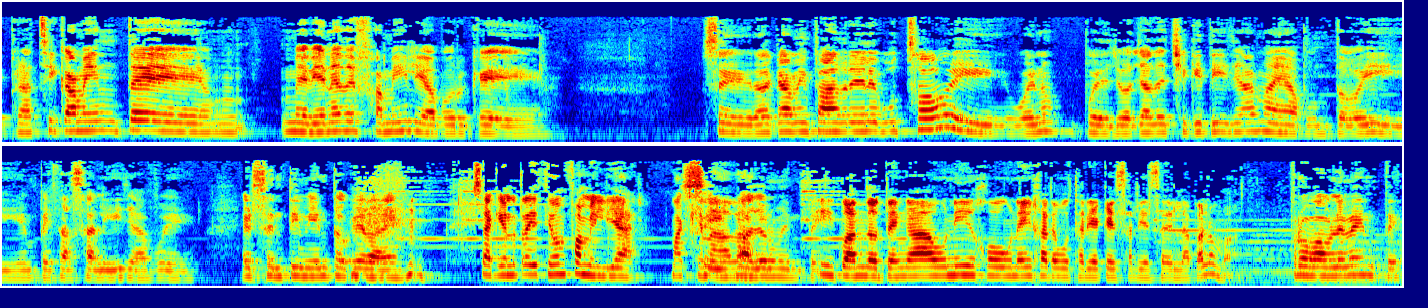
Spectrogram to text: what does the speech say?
prácticamente me viene de familia porque será que a mi padre le gustó y bueno, pues yo ya de chiquitilla me apuntó y empecé a salir ya pues el sentimiento que da o sea, que una tradición familiar, más que sí, nada. mayormente. ¿Y cuando tenga un hijo o una hija te gustaría que saliese en la paloma? Probablemente.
